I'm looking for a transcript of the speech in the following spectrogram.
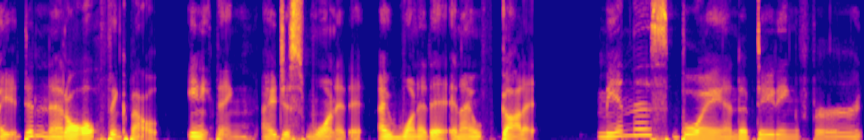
I didn't at all think about anything. I just wanted it. I wanted it and I got it. Me and this boy end up dating for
